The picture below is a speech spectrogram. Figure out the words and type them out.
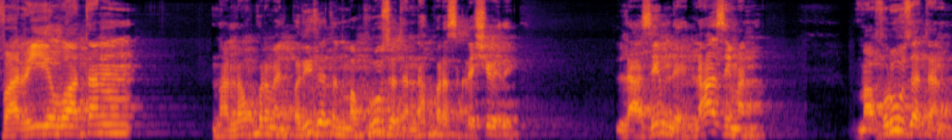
فریضه نه الله پرمن فریضه مفروضه دا پرس کړی شوی دی لازم دی لازما مفروضه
